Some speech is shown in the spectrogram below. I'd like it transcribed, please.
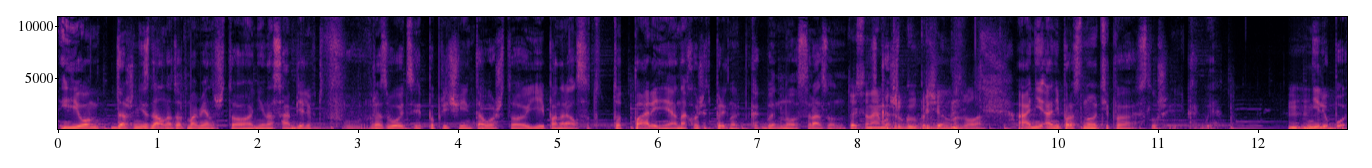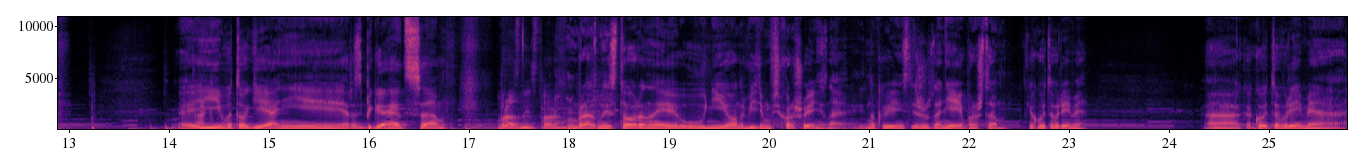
И он даже не знал на тот момент, что они на самом деле разводятся по причине того, что ей понравился тот, тот парень, и она хочет прыгнуть, как бы, ну, сразу. То есть она ему скажет. другую причину назвала? Они, они просто, ну, типа, слушай, как бы, не любовь. И в итоге они разбегаются В разные стороны. в разные стороны. и У нее, видимо, все хорошо, я не знаю. Ну, я не слежу за ней, потому что какое-то время... а, Какое-то время...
